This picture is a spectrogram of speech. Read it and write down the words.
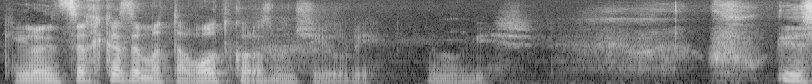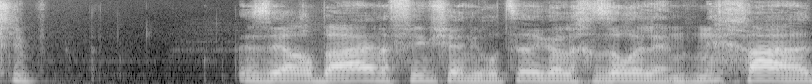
כאילו, אני צריך כזה מטרות כל הזמן שיהיו לי, אני מרגיש. יש לי איזה ארבעה ענפים שאני רוצה רגע לחזור אליהם. Mm-hmm. אחד,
